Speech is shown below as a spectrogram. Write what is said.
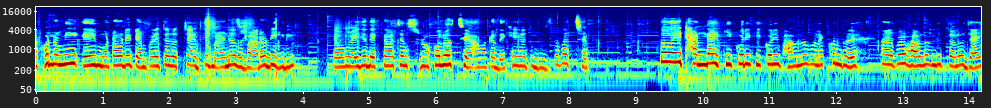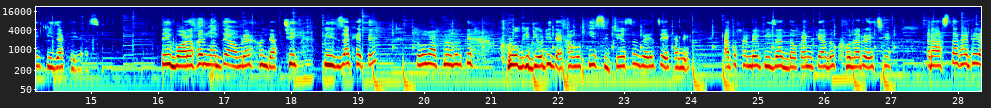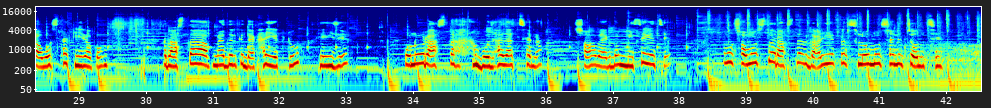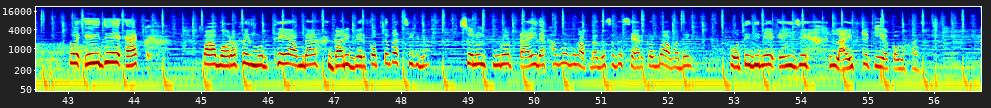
এখন আমি এই মোটামুটি টেম্পারেচার হচ্ছে আজকে মাইনাস বারো ডিগ্রি এবং এই যে দেখতে পাচ্ছেন স্নোফল হচ্ছে, আমাকে দেখেই হয়তো বুঝতে পারছেন। তো এই ঠান্ডায় কি করি কি করি ভাবলাম অনেকক্ষণ ধরে। তারপরে ভাবলাম যে চলো যাই পিৎজা খেয়ে আসি। তো এই বরফের মধ্যে আমরা এখন যাচ্ছি পিৎজা খেতে এবং আপনাদেরকে পুরো ভিডিওটি দেখাবো কি সিচুয়েশন রয়েছে এখানে। এত ঠান্ডায় পিৎজার দোকান কি আদৌ খোলা রয়েছে? রাস্তাঘাটের অবস্থা কী রকম রাস্তা আপনাদেরকে দেখাই একটু, এই যে কোনো রাস্তা বোঝা যাচ্ছে না, সব একদম মিশে গেছে। এবং সমস্ত রাস্তার গাড়ি একটা স্লো মোশনে চলছে। তো এই যে এক পা বরফের মধ্যে আমরা গাড়ি বের করতে পারছি কিনা, চলুন পুরোটাই দেখাবো এবং আপনাদের সাথে শেয়ার করব আমাদের প্রতিদিনের এই যে লাইফটা কীরকম হয়।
